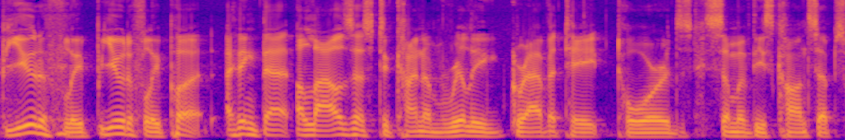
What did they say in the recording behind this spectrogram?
Beautifully, beautifully put. I think that allows us to kind of really gravitate towards some of these concepts,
